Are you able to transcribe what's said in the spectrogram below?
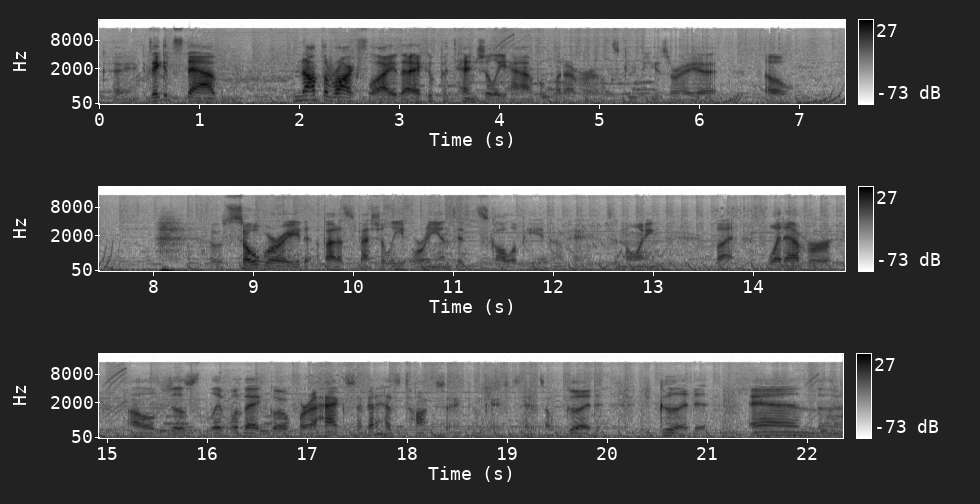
Okay, I take it stab. Not the Rock Slide that I could potentially have, but whatever. Let's confuse where I at. Oh. I was so worried about a specially oriented Scolipede. Okay, it's annoying, but whatever. I'll just live with it, go for a Hex. I bet it has Toxic. Okay, just hit it. So good. Good. And... Uh,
